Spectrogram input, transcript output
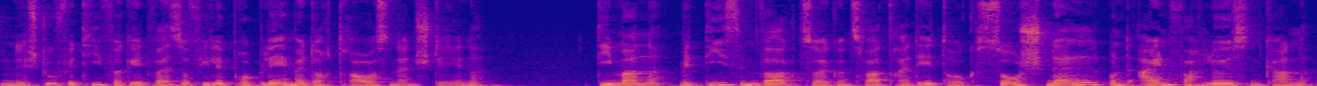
eine Stufe tiefer geht, weil so viele Probleme doch draußen entstehen, die man mit diesem Werkzeug, und zwar 3D-Druck, so schnell und einfach lösen kann,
